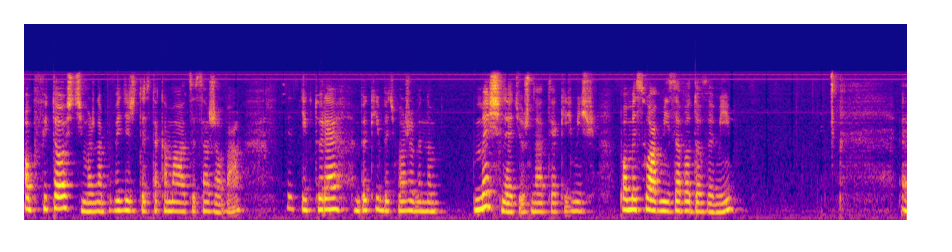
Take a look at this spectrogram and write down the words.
obfitości, można powiedzieć, że to jest taka mała cesarzowa. Więc niektóre byki być może będą myśleć już nad jakimiś pomysłami zawodowymi. E,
